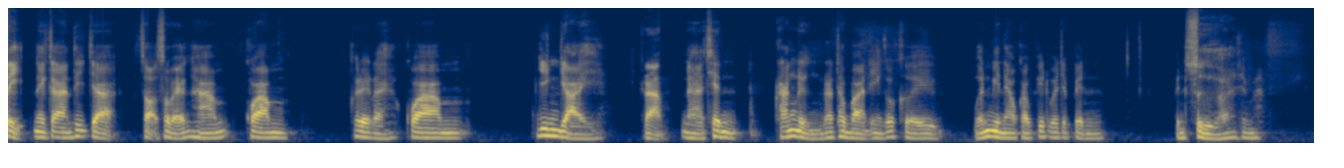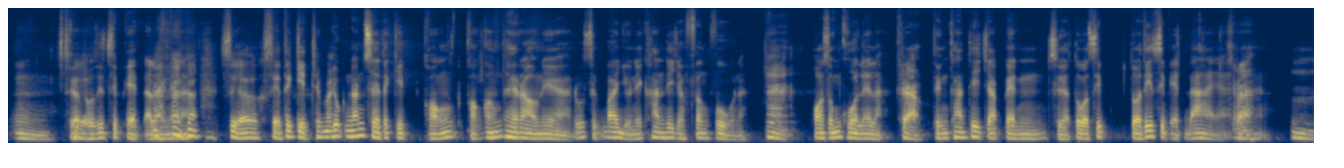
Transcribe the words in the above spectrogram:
ติในการที่จะเสาะแสวงหาความเขาเรียกอะไรความยิ่งใหญ่ครับนะเช่น ครั้งหนึ่งรัฐบาลเองก็เคย เหมือนมีแนวความคิดว่าจะเป็นเป็นเสือใช่ไหมอืมเสือตัวที่สิบเอ็ดอะไรเนี่ยนะเสือเศรษฐกิจใช่ไหมยุคนั้นเศรษฐกิจของของของไทยเราเนี่ย รู้สึกว่าอยู่ในขั้นที่จะเฟื่องฟูนะอ่าพอสมควรเลยล่ะครับ ถึงขั้นที่จะเป็นเสือตัวสิบตัวที่สิบเอ็ดได้อะครับนะฮะอืม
